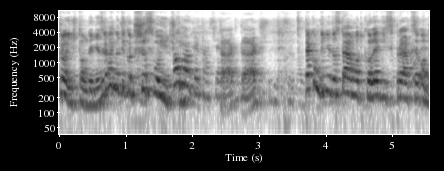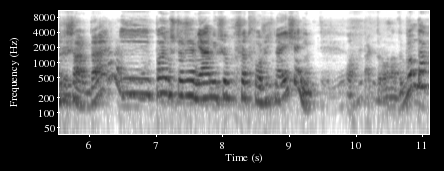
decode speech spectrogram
kroić tą dynię. Zrobimy tylko trzy słoiczki. Pomogę tacie. Tak, tak. Taką dynię dostałem od kolegi z pracy, od Ryszarda i powiem szczerze, że miałem już ją przetworzyć na jesieni. O, tak to ona wygląda.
